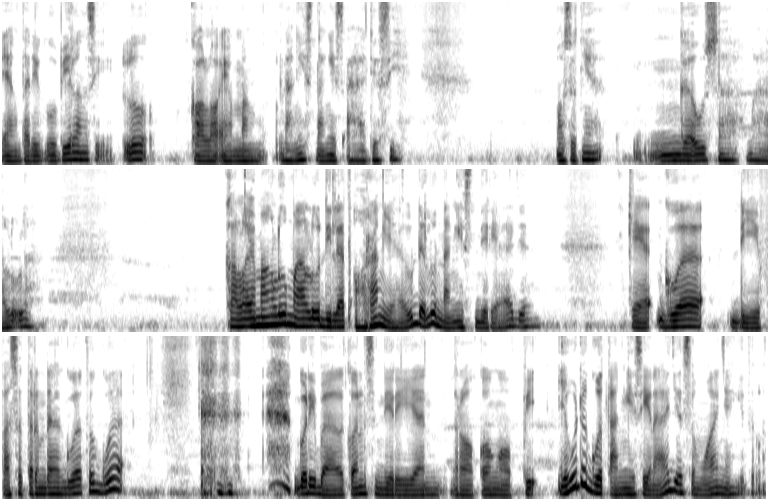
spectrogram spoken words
yang tadi gue bilang sih, lu kalau emang nangis nangis aja sih. Maksudnya nggak usah malu lah kalau emang lu malu dilihat orang ya udah lu nangis sendiri aja kayak gue di fase terendah gue tuh gue gue di balkon sendirian ngerokok ngopi ya udah gue tangisin aja semuanya gitu loh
